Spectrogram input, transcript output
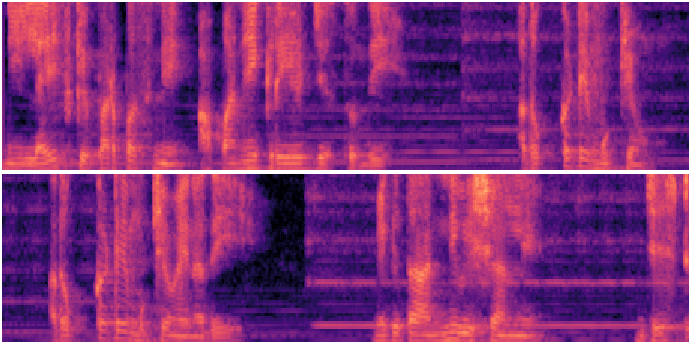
నీ లైఫ్కి పర్పస్ని ఆ పని క్రియేట్ చేస్తుంది. అదొక్కటే ముఖ్యం అదొక్కటే ముఖ్యమైనది. మిగతా అన్ని విషయాల్ని జస్ట్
